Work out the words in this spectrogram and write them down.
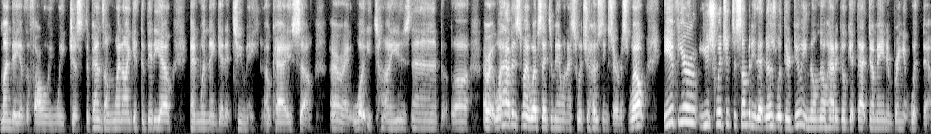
monday of the following week. Just depends on when i get the video and when they get it to me. Okay? So all right what you I use that blah blah. All right what happens to my website domain when i switch a hosting service? Well if you're you switch it to somebody that knows what they're doing they'll know how to go get that domain and bring it with them.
